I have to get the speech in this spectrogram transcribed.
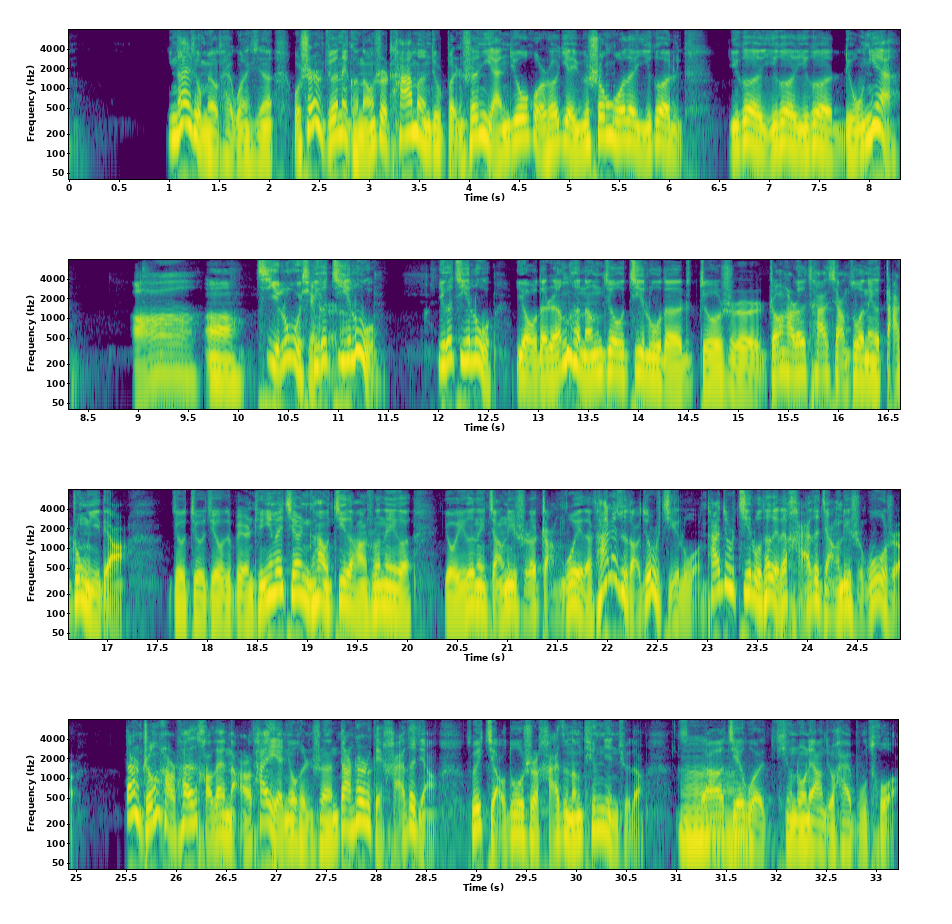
应该就没有太关心。我甚至觉得那可能是他们就本身研究或者说业余生活的一个一个一个一个留念啊啊，记录性一个记录，一个记录。有的人可能就记录的就是正好他想做那个大众一点就就就就别人听，因为其实你看，我记得好像说那个有一个那讲历史的掌柜的，他那最早就是记录，他就是记录他给他孩子讲历史故事。但是正好他好在哪儿，他也研究很深，但是他是给孩子讲，所以角度是孩子能听进去的，然后结果听众量就还不错。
